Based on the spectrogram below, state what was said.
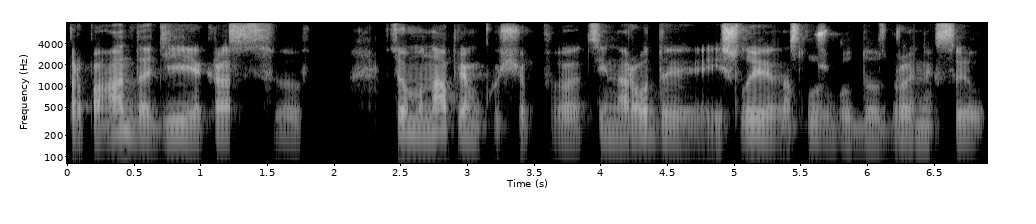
пропаганда діє якраз цьому напрямку, щоб е, ці народи йшли на службу до збройних сил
